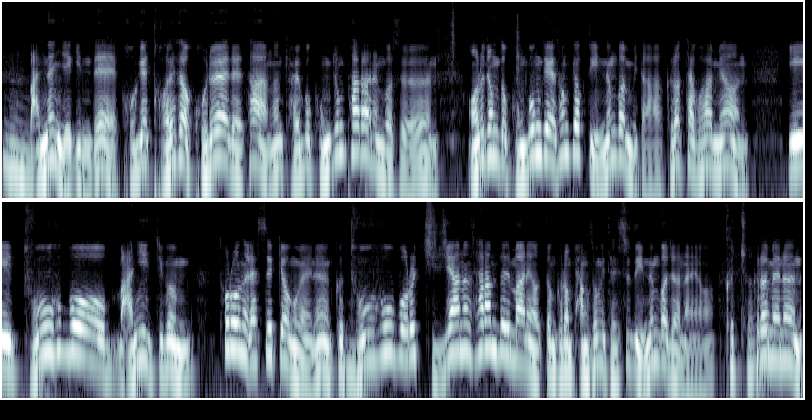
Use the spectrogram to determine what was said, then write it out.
음. 맞는 얘기인데 거기에 더해서 고려해야 될 사항은 결국 공중파라는 것은 어느 정도 공공재의 성격도 있는 겁니다. 그렇다고 하면 이 두 후보 많이 지금 토론을 했을 경우에는 그 두 후보를 지지하는 사람들만의 어떤 그런 방송이 될 수도 있는 거잖아요. 그렇죠. 그러면은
